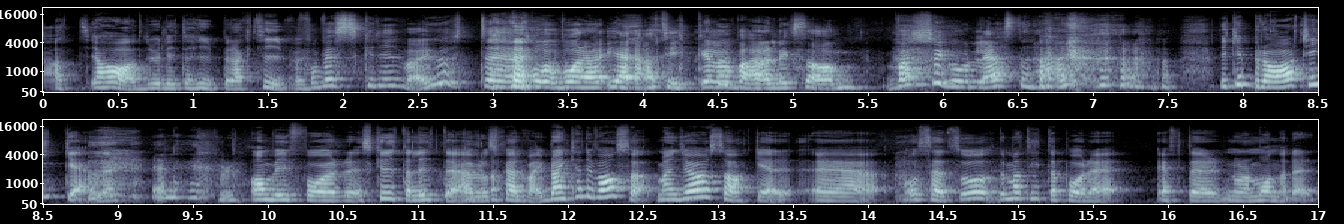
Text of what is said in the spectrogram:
att jaha, du är lite hyperaktiv. får väl skriva ut eh, vår, våra er artikel och bara liksom varsågod läs den här. Vilken bra artikel! Eller hur? Om vi får skryta lite över oss själva. Ibland kan det vara så att man gör saker eh, och sen så när man tittar på det efter några månader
